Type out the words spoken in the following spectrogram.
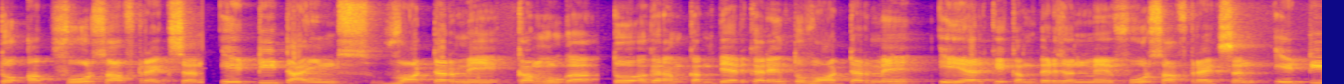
तो अब force of traction 80 times water में कम होगा। तो अगर हम कंपेयर करें तो वाटर में एयर के कंपैरिजन में फोर्स ऑफ़ ट्रैक्शन 80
